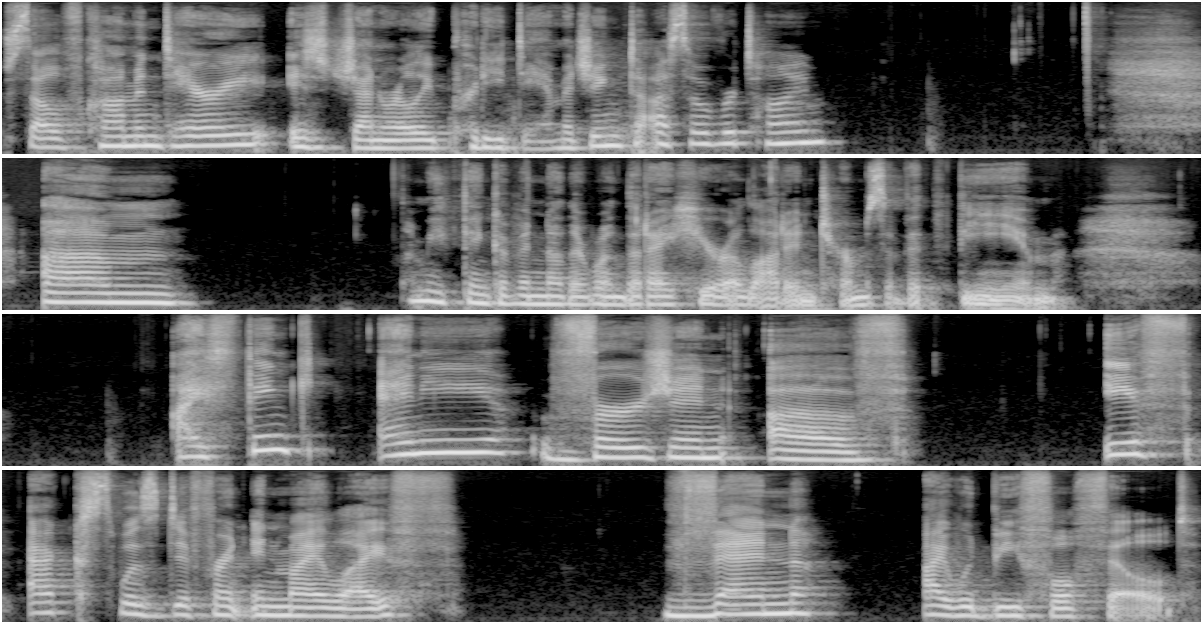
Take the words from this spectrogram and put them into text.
self commentary is generally pretty damaging to us over time. Um, let me think of another one that I hear a lot in terms of a theme. I think any version of if X was different in my life, then I would be fulfilled.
